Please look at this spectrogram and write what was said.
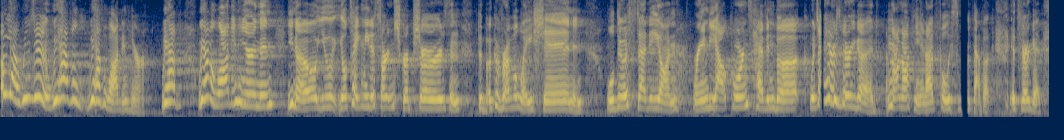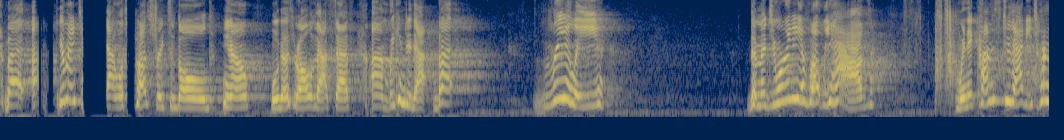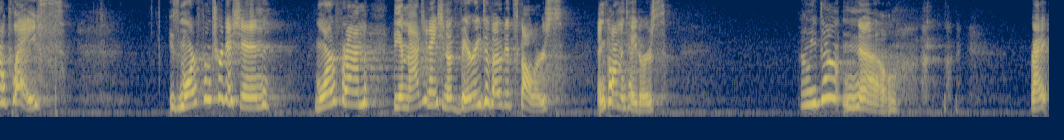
Oh yeah, we do. We have a we have a lot in here. We have we have a lot in here, and then you know you you'll take me to certain scriptures and the book of Revelation, and we'll do a study on Randy Alcorn's Heaven book, which I hear is very good. I'm not knocking it. I fully support that book. It's very good. But you may take that, and we'll talk about Streets of Gold. You know, we'll go through all of that stuff. Um, we can do that, but really the majority of what we have, when it comes to that eternal place, is more from tradition, more from the imagination of very devoted scholars and commentators. But we don't know. Right?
